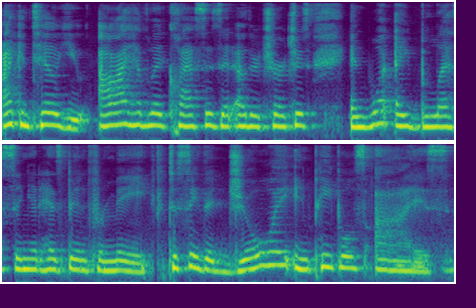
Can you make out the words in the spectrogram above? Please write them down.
I can tell you, I have led classes at other churches, and what a blessing it has been for me to see the joy in people's eyes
